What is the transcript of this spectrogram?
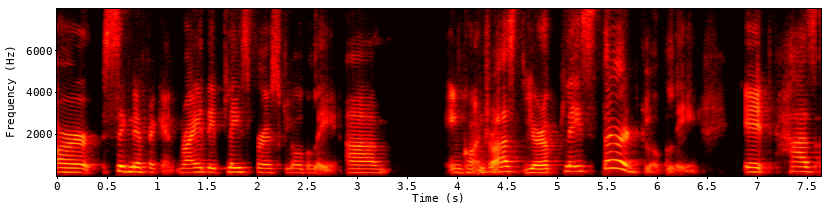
are significant, right? They place first globally. Um, in contrast, Europe plays third globally. It has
